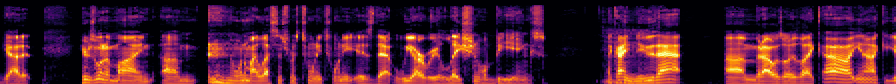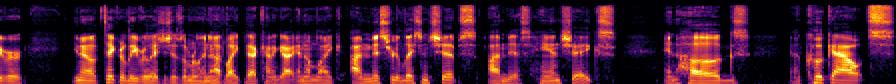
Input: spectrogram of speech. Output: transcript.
Got it. Here's one of mine. Um, one of my lessons from 2020 is that we are relational beings. Like I knew that, um, but I was always like, oh, you know, I could give her, you know, take or leave relationships. I'm really not like that kind of guy. And I'm like, I miss relationships. I miss handshakes and hugs and cookouts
